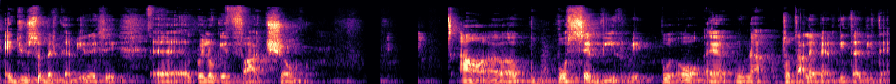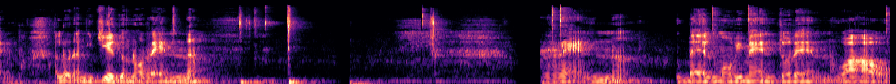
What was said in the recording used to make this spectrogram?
è giusto per capire se eh, quello che faccio uh, può servirvi o è una totale perdita di tempo. Allora mi chiedono REN, REN bel movimento Ren, wow,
